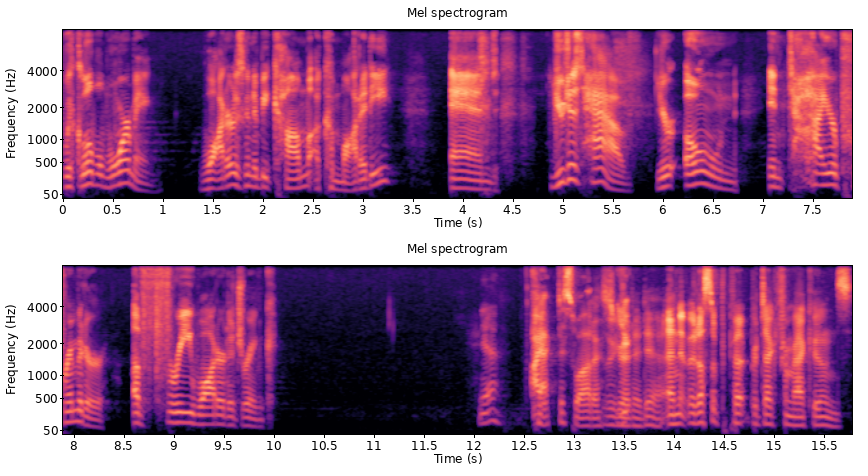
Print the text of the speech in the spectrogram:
with global warming, water is going to become a commodity, and you just have your own entire perimeter of free water to drink. Yeah. Cactus water. It's a great idea. And it would also pr- protect from raccoons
